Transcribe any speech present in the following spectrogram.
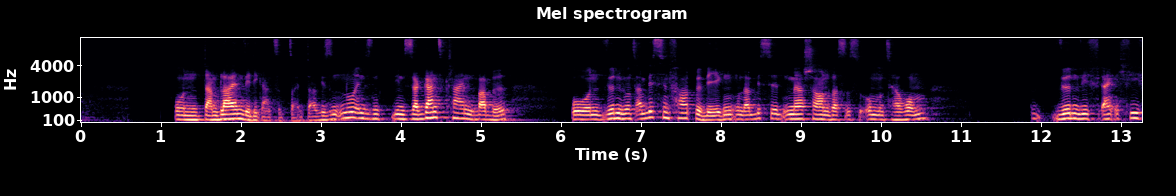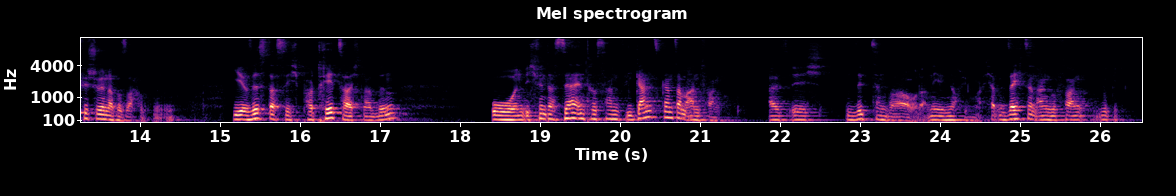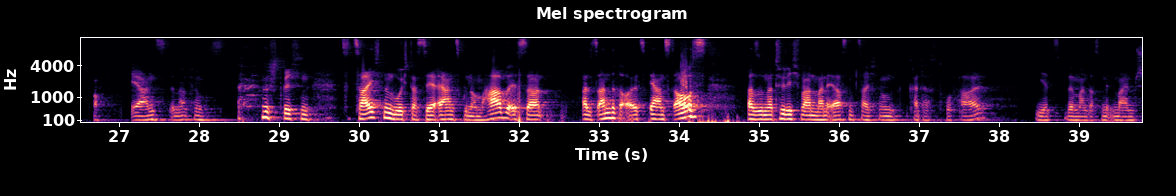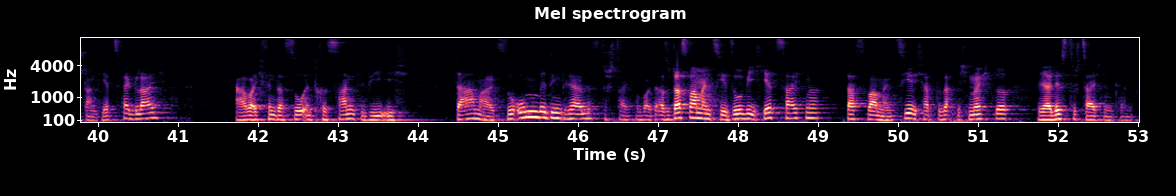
Und dann bleiben wir die ganze Zeit da. Wir sind nur in, diesen, in dieser ganz kleinen Bubble. Und würden wir uns ein bisschen fortbewegen und ein bisschen mehr schauen, was ist um uns herum, würden wir eigentlich viel, viel schönere Sachen finden. Ihr wisst, dass ich Porträtzeichner bin und ich finde das sehr interessant, wie ganz, ganz am Anfang, als ich 17 war oder nee, noch jünger, ich habe mit 16 angefangen, wirklich auf Ernst, in Anführungsstrichen, zu zeichnen, wo ich das sehr ernst genommen habe. Es sah alles andere als ernst aus. Also natürlich waren meine ersten Zeichnungen katastrophal. Jetzt, wenn man das mit meinem Stand jetzt vergleicht. Aber ich finde das so interessant, wie ich damals so unbedingt realistisch zeichnen wollte. Also das war mein Ziel. So wie ich jetzt zeichne, das war mein Ziel. Ich habe gesagt, ich möchte realistisch zeichnen können.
